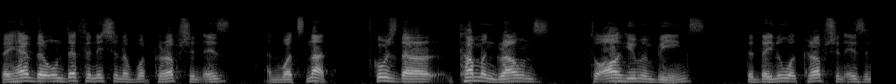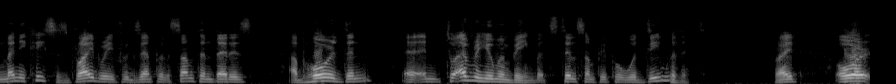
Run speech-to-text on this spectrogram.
they have their own definition of what corruption is and what's not. Of course, there are common grounds to all human beings that they know what corruption is in many cases. Bribery, for example, is something that is abhorred in, uh, in, to every human being, but still some people would deal with it. Right? Or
